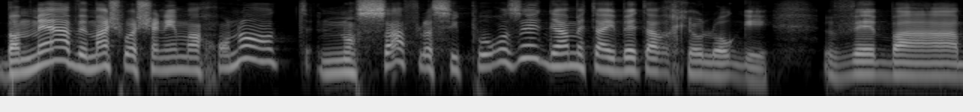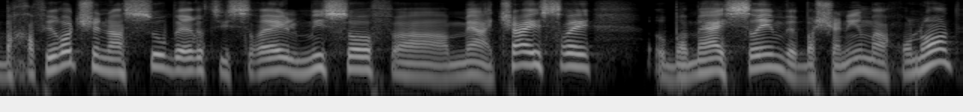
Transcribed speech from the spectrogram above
במאה ומשהו השנים האחרונות, נוסף לסיפור הזה גם את ההיבט הארכיאולוגי. ובחפירות שנעשו בארץ ישראל מסוף המאה ה-19, ובמאה ה-20 ובשנים האחרונות,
